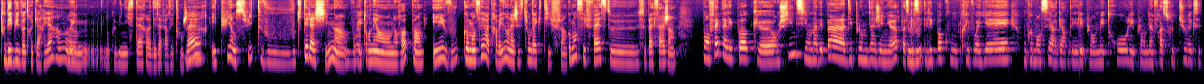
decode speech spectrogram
tout début de votre carrière, hein, Oui. euh, donc au ministère des Affaires étrangères. Et puis ensuite vous, vous quittez la Chine, vous Oui. retournez en Europe hein, et vous commencez à travailler dans la gestion d'actifs. Comment s'est fait ce, ce passage? En fait, à l'époque, euh, en Chine, si on n'avait pas un diplôme d'ingénieur, parce que Mhm. c'était l'époque où on prévoyait, on commençait à regarder les plans de métro, les plans d'infrastructure, etc.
